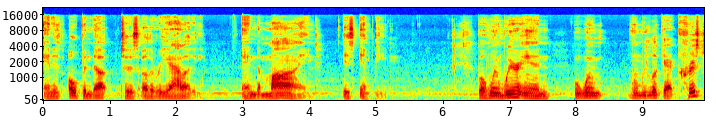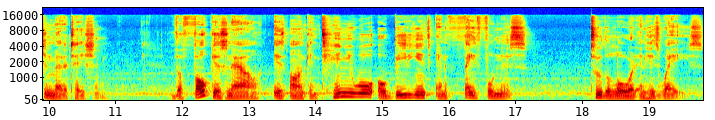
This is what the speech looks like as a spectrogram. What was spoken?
and is opened up to this other reality, and the mind is emptied. But when we're in, when when we look at Christian meditation, the focus now is on continual obedience and faithfulness to the Lord and his ways.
